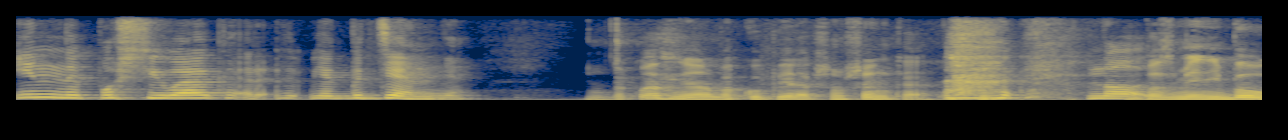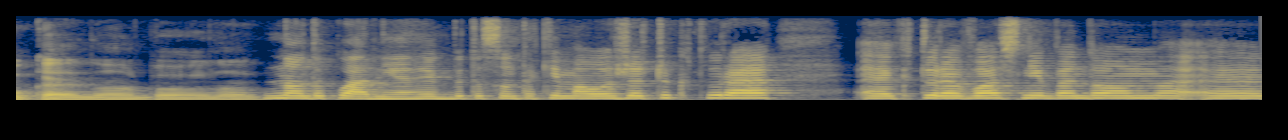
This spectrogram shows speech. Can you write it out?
inny posiłek e, jakby dziennie. Dokładnie, albo kupi lepszą szynkę, No, albo zmieni bułkę, no albo no, no dokładnie, jakby to są takie małe rzeczy, które, e, które właśnie będą, e,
